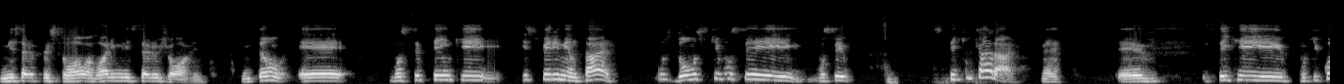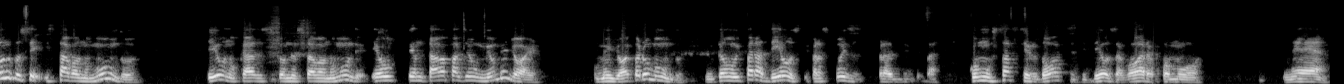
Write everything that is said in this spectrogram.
Ministério pessoal, agora em Ministério Jovem. Então, é, você tem que experimentar os dons que você, você, tem que encarar, né? É, tem que, porque quando você estava no mundo, eu, no caso, quando eu estava no mundo, eu tentava fazer o meu melhor, o melhor para o mundo. Então, e para Deus, e para as coisas, para, como sacerdotes de Deus agora, como, né,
